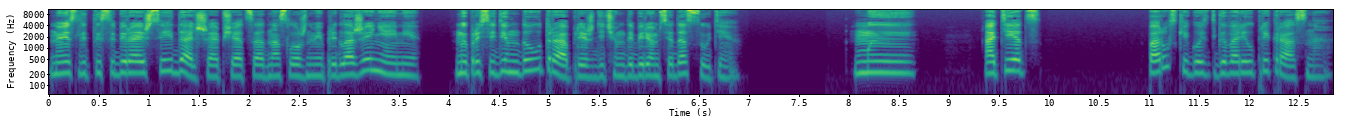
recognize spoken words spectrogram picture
но если ты собираешься и дальше общаться односложными предложениями, мы просидим до утра, прежде чем доберемся до сути». «Мы... Отец...» По-русски гость говорил прекрасно,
